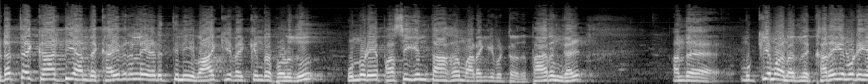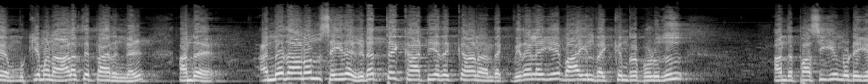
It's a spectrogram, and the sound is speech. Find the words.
இடத்தை காட்டி அந்த கைவிரலை எடுத்து நீ வாக்கி வைக்கின்ற பொழுது உன்னுடைய பசியின் தாகம் அடங்கிவிட்டது. பாருங்கள் அந்த முக்கியமான அந்த கதையினுடைய முக்கியமான ஆழத்தை பாருங்கள். அந்த அன்னதானம் செய்த இடத்தை காட்டியதற்கான அந்த விரலையே வாயில் வைக்கின்ற பொழுது அந்த பசியினுடைய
